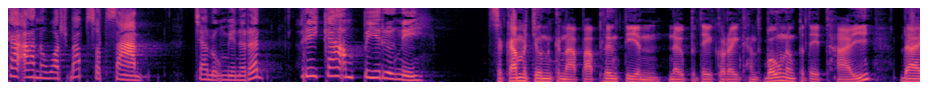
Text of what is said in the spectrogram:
ការអនុវត្តច្បាប់សុទ្ធសាធចាលោកមានរិទ្ធរាយការណ៍អំពីរឿងនេះសកម្មជនគណបកភ្លើងទៀននៅប្រទេសកូរ៉េខាងត្បូងនិងប្រទេសថៃដែល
